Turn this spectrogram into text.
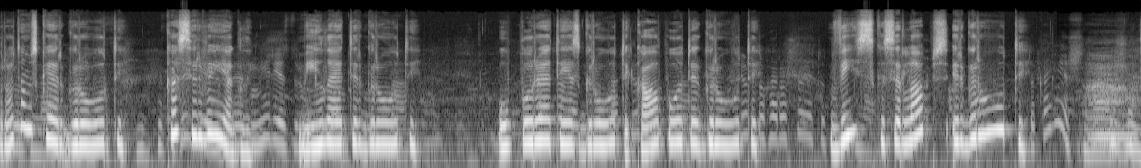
Protams, ka ir grūti. Kas ir viegli? Mīlēt ir grūti. Upurēties grūti, kalpot ir grūti. Viss, kas ir labs, ir grūti. Да, конечно.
